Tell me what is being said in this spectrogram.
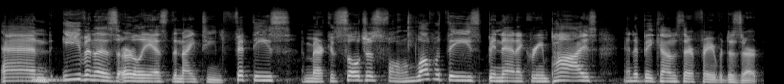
And even as early as the 1950s, American soldiers fall in love with these banana cream pies, and it becomes their favorite dessert.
